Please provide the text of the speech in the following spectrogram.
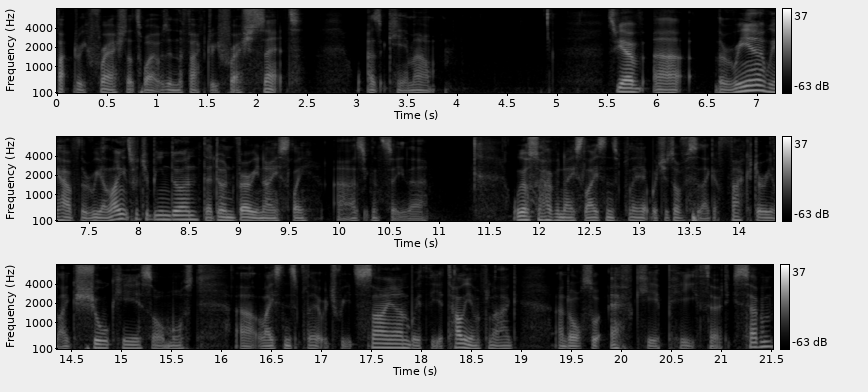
factory fresh. That's why it was in the factory fresh set as it came out. So we have uh, the rear, we have the rear lights which have been done. They're done very nicely, uh, as you can see there. We also have a nice license plate, which is obviously like a factory, like showcase almost, uh, license plate which reads Sián with the Italian flag and also FKP37.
